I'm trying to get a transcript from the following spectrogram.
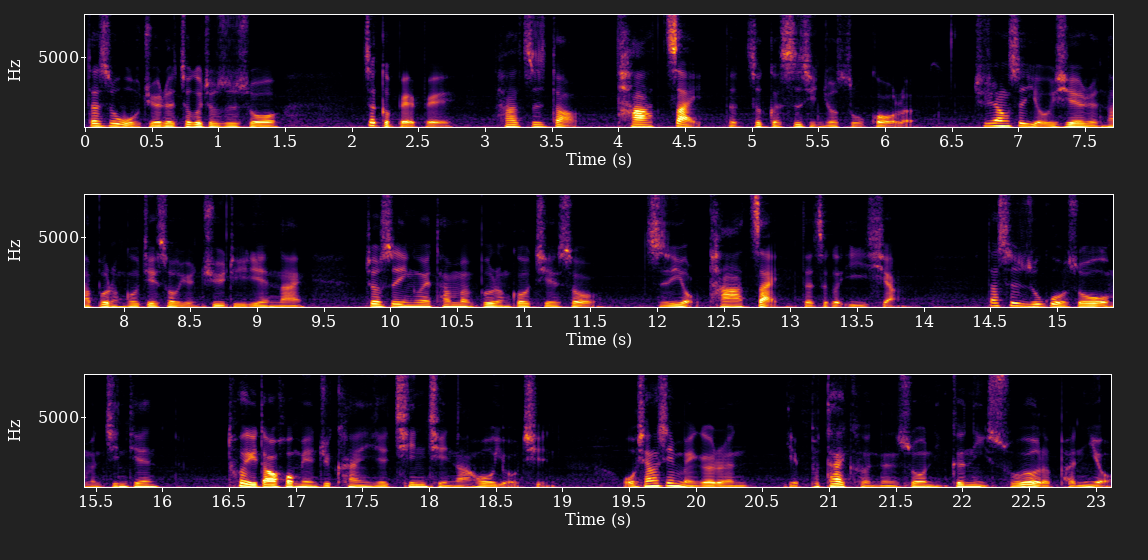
但是我觉得这个就是说，这个伯伯他知道。他在的这个事情就足够了，就像是有一些人他不能够接受远距离恋爱，就是因为他们不能够接受只有他在的这个意向。但是如果说我们今天退到后面去看一些亲情啊或友情，我相信每个人也不太可能说你跟你所有的朋友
